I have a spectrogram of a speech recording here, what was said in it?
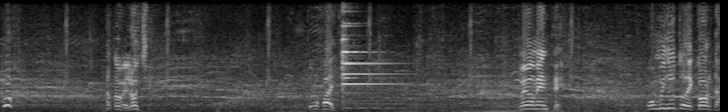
Uh, stato veloce. Tu lo fai. Nuevamente. Un minuto de corda.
